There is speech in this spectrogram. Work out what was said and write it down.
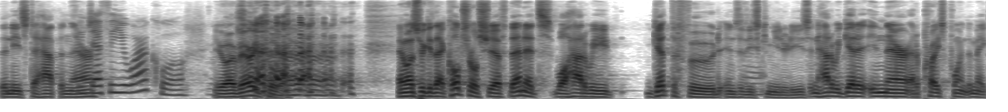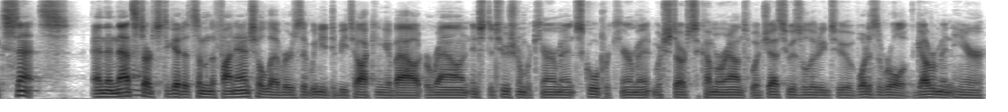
that needs to happen there. Jesse, you are cool. You are very cool. and once we get that cultural shift, then it's well, how do we get the food into these communities, and how do we get it in there at a price point that makes sense? And then that starts to get at some of the financial levers that we need to be talking about around institutional procurement, school procurement, which starts to come around to what Jesse was alluding to of what is the role of the government here.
